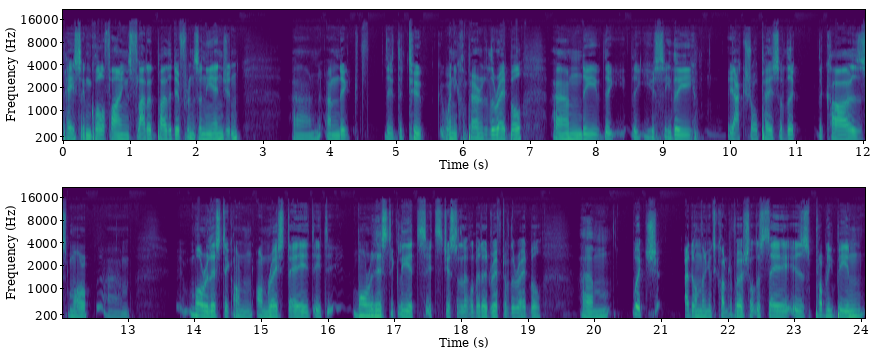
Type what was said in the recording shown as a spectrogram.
pace in qualifying is flattered by the difference in the engine, and and the the, the two when you compare it to the Red Bull, and the, the, the you see the the actual pace of the the car is more um, more realistic on, on race day. It, it, more realistically, it's it's just a little bit of drift of the Red Bull, um, which I don't think it's controversial to say is probably being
